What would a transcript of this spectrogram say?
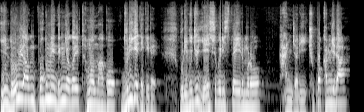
이 놀라운 복음의 능력을 경험하고 누리게 되기를 우리 구주 예수 그리스도의 이름으로 간절히 축복합니다.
